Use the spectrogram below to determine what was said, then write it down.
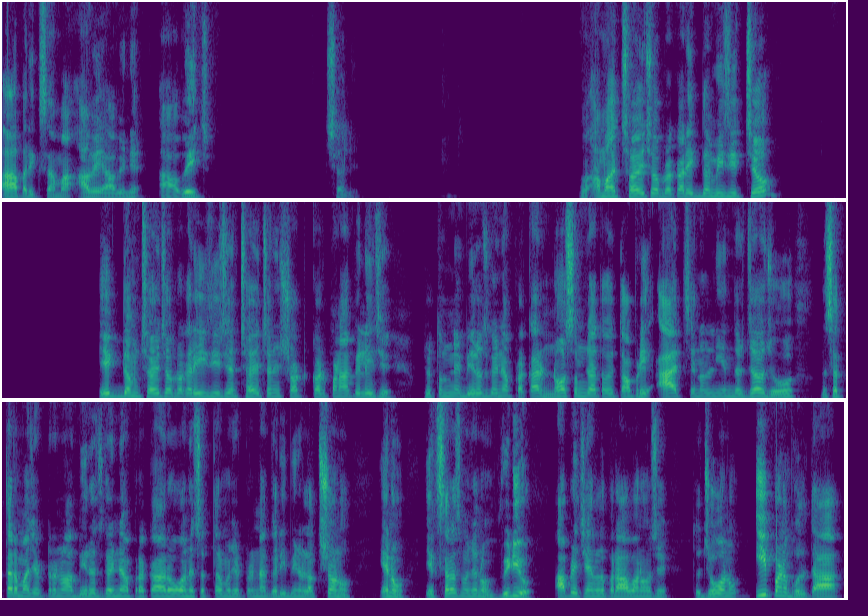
આ પરીક્ષામાં આવે આવે ને આવે જ. ચાલે. આમાં છ છ પ્રકાર એકદમ ઇઝી જ છે. એકદમ છ છ પ્રકાર ઇઝી છે. છ એ છ ની શોર્ટકટ પણ આપેલી છે. જો તમને બેરોજગારીના પ્રકાર ન સમજાતા હોય તો આપણી આ ચેનલની અંદર જજો અને સત્તરમા ચેપ્ટરના બેરોજગારીના પ્રકારો અને સત્તરમા ચેપ્ટરના ગરીબીના લક્ષણો એનો એક સરસ મજાનો વીડિયો આપણી ચેનલ પર આવવાનો છે. તો જોવાનું એ પણ ભૂલતા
